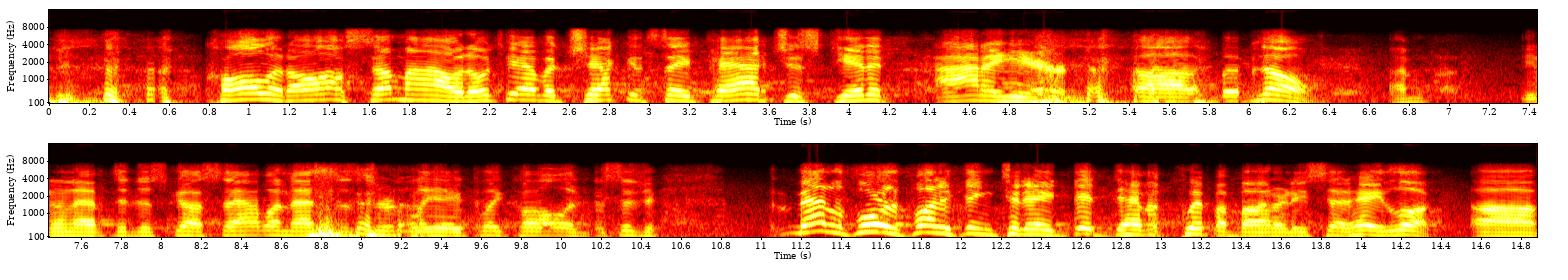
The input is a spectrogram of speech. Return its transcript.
Call it off somehow. Don't you have a check and say, Pat, just get it out of here? Uh, but no, I'm, you don't have to discuss that one. That's certainly a play call and decision. Matt LaFleur, the funny thing today, did have a quip about it. He said, hey, look, uh,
